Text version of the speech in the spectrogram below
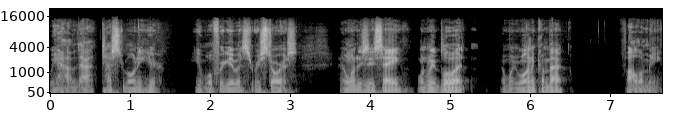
we have that testimony here. He will forgive us, restore us. And what does he say when we blow it and we want to come back? Follow me.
